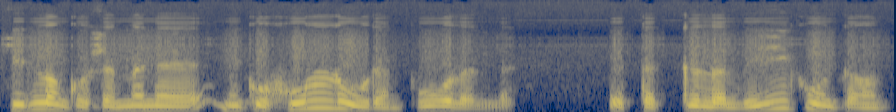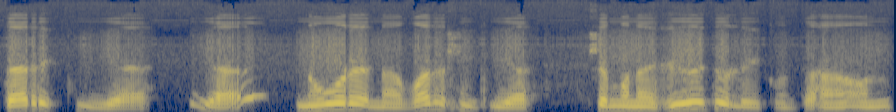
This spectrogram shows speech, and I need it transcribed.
Silloin kun se menee niin kuin hulluuden puolelle, että kyllä liikunta on tärkeää ja nuorena varsinkin ja semmoinen hyötyliikuntahan on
